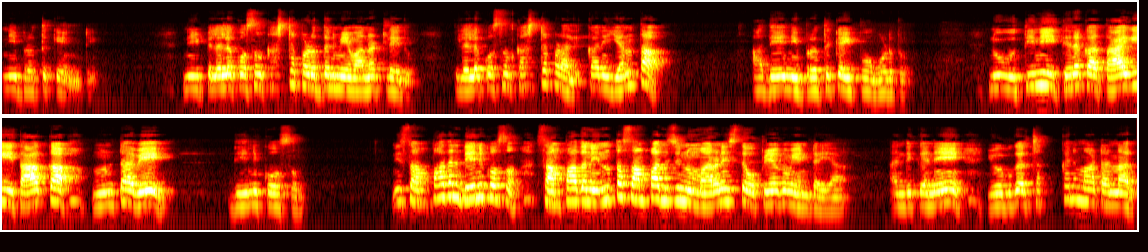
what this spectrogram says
నీ బ్రతుకేంటి? నీ పిల్లల కోసం కష్టపడొద్దని మేము అనట్లేదు. పిల్లల కోసం కష్టపడాలి. కానీ ఎంత? అదే నీ బ్రతుకైపోకూడదు. నువ్వు తిని తినక తాగి తాక ఉంటావే దేనికోసం? నీ సంపాదన దేనికోసం? సంపాదన ఇంత సంపాదించి నువ్వు మరణిస్తే ఉపయోగం ఏంటయ్యా? అందుకనే యోబు గారు చక్కని మాట అన్నారు.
